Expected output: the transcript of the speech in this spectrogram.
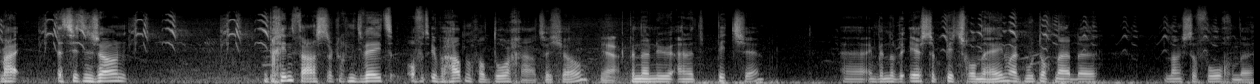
maar het zit in zo'n beginfase dat ik nog niet weet of het überhaupt nog wel doorgaat, weet je wel. Ja. Ik ben daar nu aan het pitchen. Eh, ik ben door de eerste pitchronde heen, maar ik moet nog naar de langs de volgende.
